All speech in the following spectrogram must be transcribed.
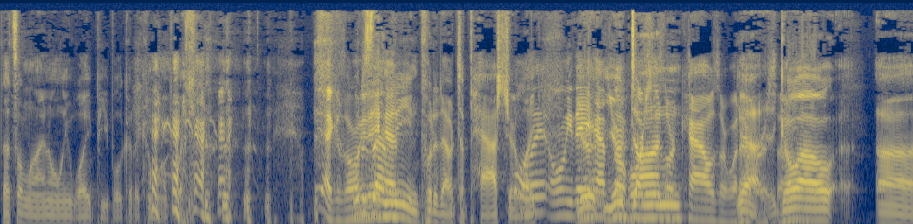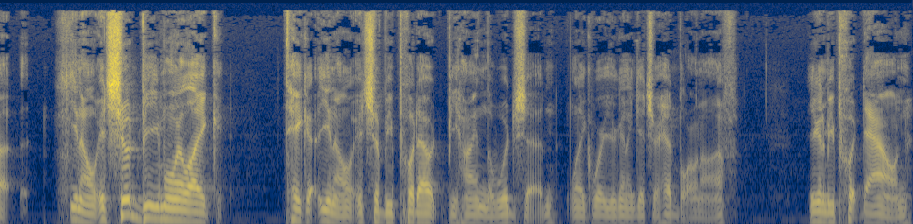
That's a line only white people could have come up with. yeah. Because what does that mean? Put it out to pasture? Well, like they, only they have the horses done. or cows or whatever. yeah, so- go out. Uh, you know, it should be more like take. A, you know, it should be put out behind the woodshed, like where you're going to get your head blown off. You're going to be put down.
